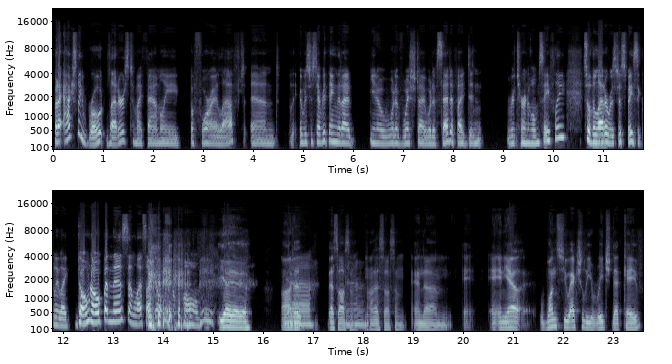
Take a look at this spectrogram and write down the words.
but i actually wrote letters to my family before i left and it was just everything that i you know would have wished i would have said if i didn't return home safely so the mm-hmm. letter was just basically like don't open this unless i don't come home yeah yeah yeah, uh, yeah. That, that's awesome yeah. no that's awesome and um and, and yeah once you actually reach that cave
